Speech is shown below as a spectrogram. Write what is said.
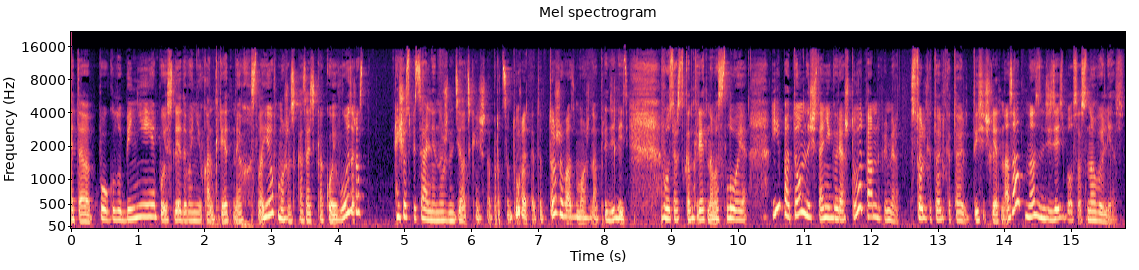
это по глубине, по исследованию конкретных слоев, можно сказать, какой возраст. Еще специально нужно делать, конечно, процедуры, это тоже возможно определить возраст конкретного слоя. И потом, значит, они говорят, что вот там, например, столько-только тысяч лет назад у нас здесь был сосновый лес.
